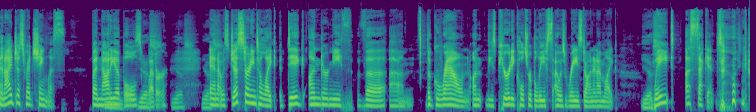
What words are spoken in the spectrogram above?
And I just read Shameless by Nadia Mm, Bolz yes, Weber. Yes. Yes. And I was just starting to like dig underneath the, um, the ground on these purity culture beliefs I was raised on. And I'm like, yes. wait a second. like,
